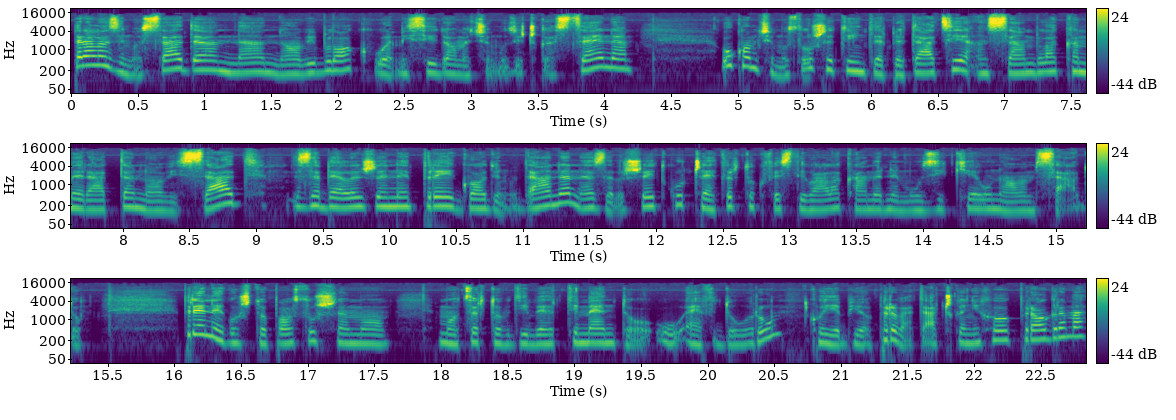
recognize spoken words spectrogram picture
Prelazimo sada na novi blok u emisiji Domaća muzička scena, u kom ćemo slušati interpretacije ansambla Kamerata Novi Sad, zabeležene pre godinu dana na završetku četvrtog festivala kamerne muzike u Novom Sadu. Pre nego što poslušamo Mozartov divertimento u F-duru, koji je bio prva tačka njihovog programa,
